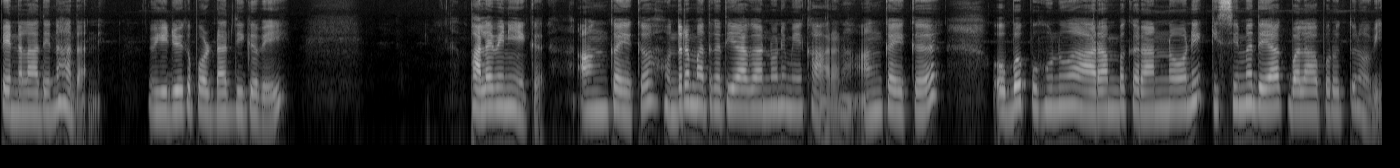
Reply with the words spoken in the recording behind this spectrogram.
පෙන්නලා දෙන්න හදන්නේ. වීඩියෝ එක පොඩ්ඩක් දිග වෙයි. පළවෙනි එක අංක 1 හොඳට මතක තියාගන්න ඕනේ මේ කාරණා. අංක 1 ඔබ පුහුණුව ආරම්භ කරන්න ඕනේ කිසිම දෙයක් බලාපොරොත්තු නොවි.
